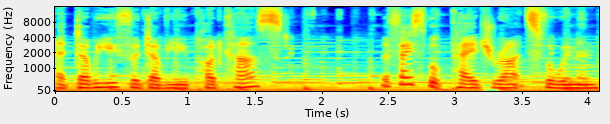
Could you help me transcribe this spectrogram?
at W4W Podcast, the Facebook page Writes for Women,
